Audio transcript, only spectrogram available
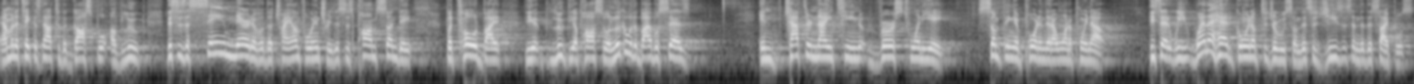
and I'm going to take us now to the Gospel of Luke. This is the same narrative of the triumphal entry. This is Palm Sunday, but told by the, Luke the Apostle. And look at what the Bible says in chapter 19, verse 28. Something important that I want to point out. He said, We went ahead going up to Jerusalem. This is Jesus and the disciples.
